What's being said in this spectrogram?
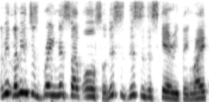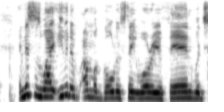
let me let me just bring this up also. This is this is the scary thing, right? And this is why even if I'm a Golden State Warrior fan, which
